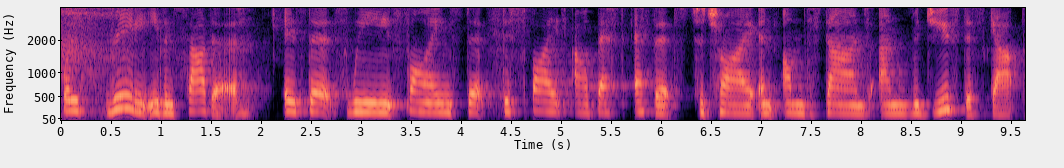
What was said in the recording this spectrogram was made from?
What is really even sadder is that we find that despite our best efforts to try and understand and reduce this gap,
